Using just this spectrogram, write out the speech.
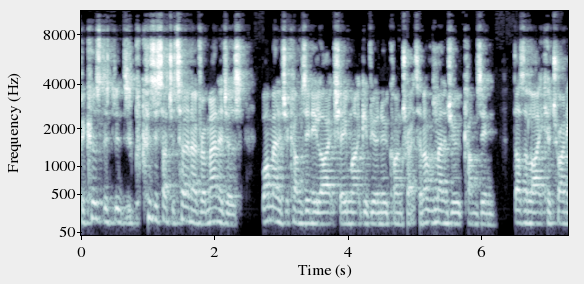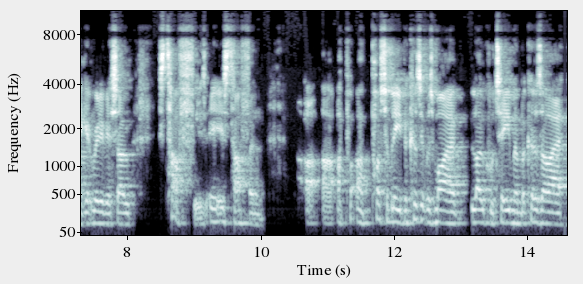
because the, because it's such a turnover of managers, one manager comes in, he likes you, he might give you a new contract. Another manager who comes in doesn't like you, trying to get rid of you. So it's tough. it, is tough, and I, I, I possibly because it was my local team and because I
